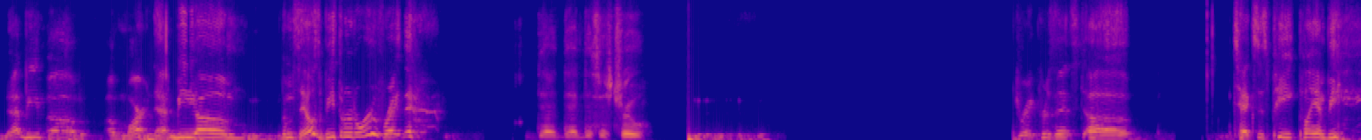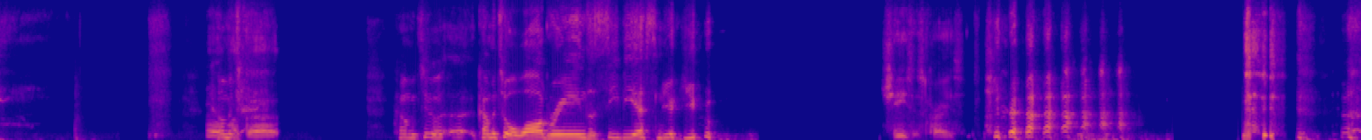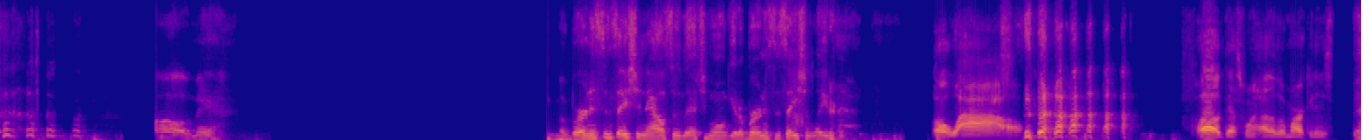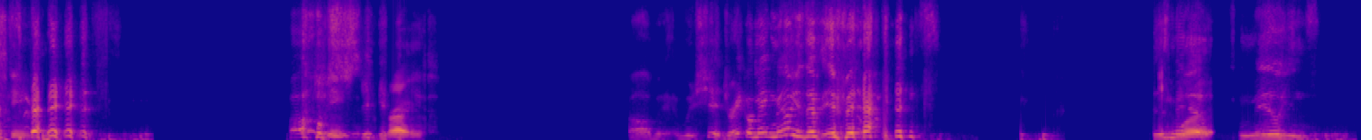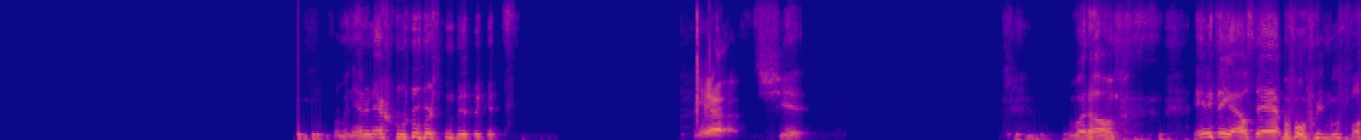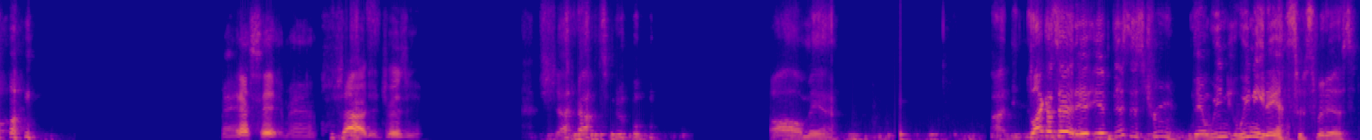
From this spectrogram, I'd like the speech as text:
That'd be um a mark. That'd be um them sales would be through the roof right there. that that this is true. Drake presents uh, Texas Pete Plan B. Oh Coming- my god. coming to a uh, coming to a Walgreens, a CVS near you. Jesus Christ. oh man. A burning sensation now so that you won't get a burning sensation later. oh wow. Fuck, that's one hell of a marketing scheme. Oh Jesus shit. Christ. Oh but shit, Drake will make millions if if it happens. This man millions from an internet rumor to millions. Yeah. Shit. But um, anything else to add before we move on? Man, that's it, man. Shout out to Drizzy. Shout out to. Oh man. Like I said, if this is true, then we we need answers for this.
